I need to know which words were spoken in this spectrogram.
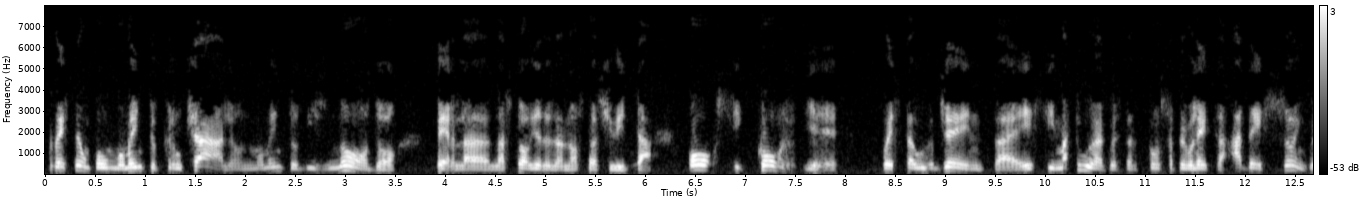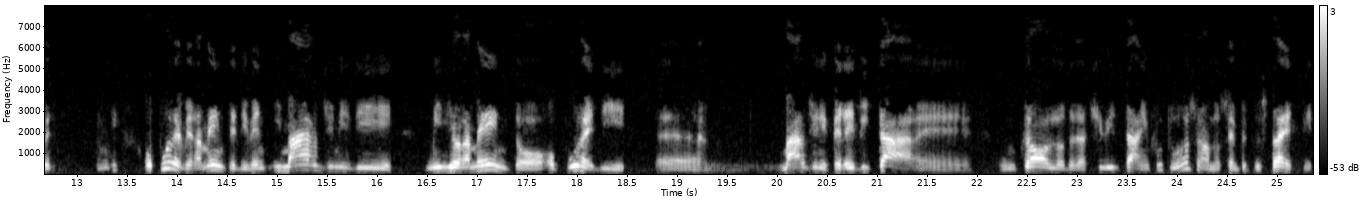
questo è un po' un momento cruciale, un momento di snodo per la, la storia della nostra civiltà. O si coglie questa urgenza e si matura questa consapevolezza adesso, in questi anni, oppure veramente divent- i margini di miglioramento oppure di eh, margini per evitare un crollo della civiltà in futuro saranno sempre più stretti.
